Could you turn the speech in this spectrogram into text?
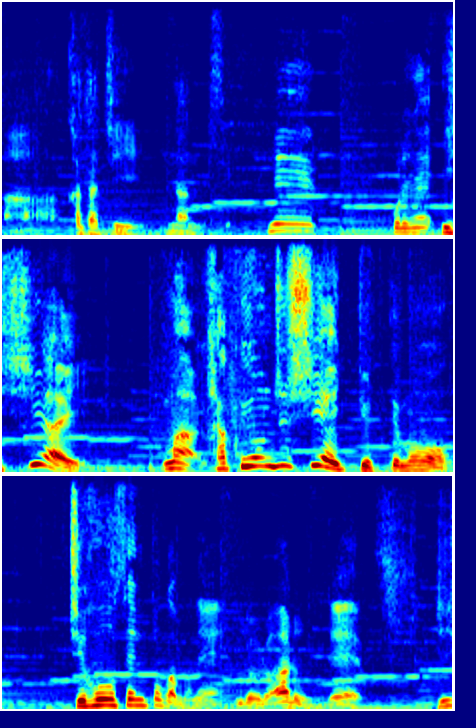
あ形なんですよ。で、これね、1試合、まあ、140試合って言っても、地方戦とかもね、いろいろあるんで、実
